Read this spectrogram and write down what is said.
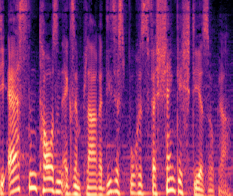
Die ersten 1000 Exemplare dieses Buches verschenke ich dir sogar.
